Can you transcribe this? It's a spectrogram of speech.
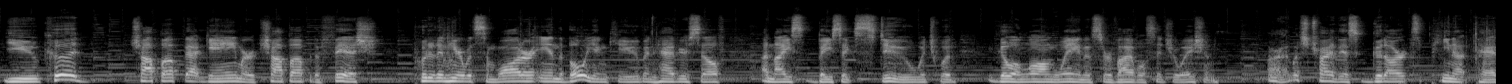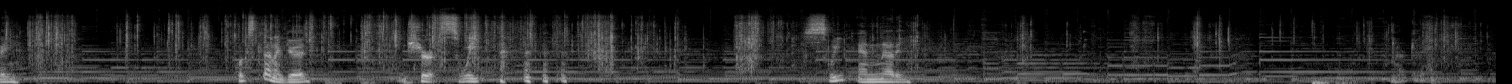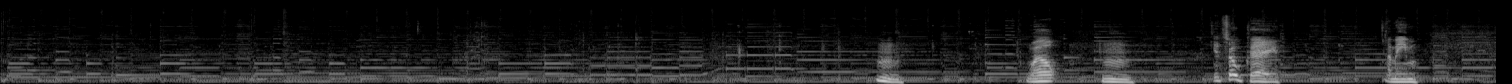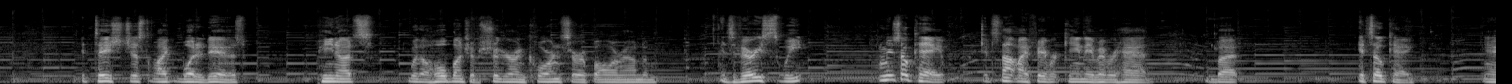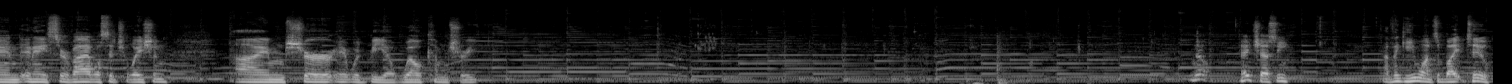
you could chop up that game or chop up the fish, put it in here with some water and the bouillon cube and have yourself a nice basic stew, which would go a long way in a survival situation. All right, let's try this Goodart's peanut patty. Looks kind of good. I'm sure it's sweet. sweet and nutty. Hmm. Well, hmm. It's okay. I mean, it tastes just like what it is. Peanuts with a whole bunch of sugar and corn syrup all around them. It's very sweet. I mean, it's okay. It's not my favorite candy I've ever had, but it's okay. And in a survival situation, I'm sure it would be a welcome treat. Hey, Chessie. I think he wants a bite too.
